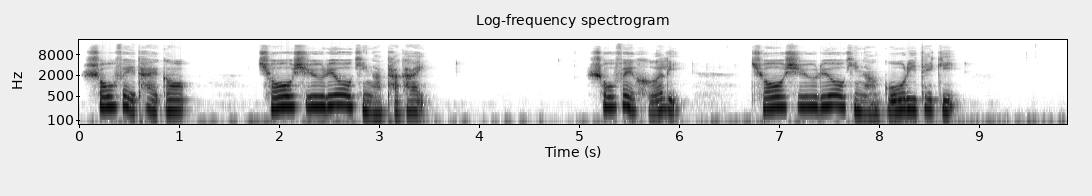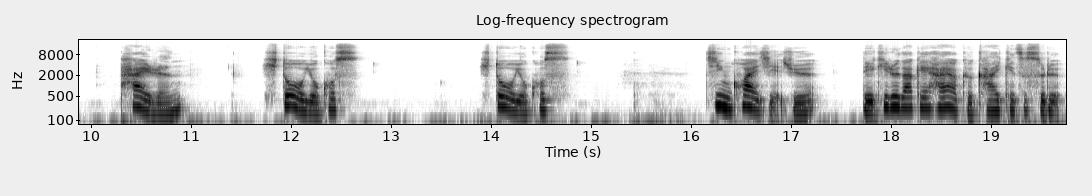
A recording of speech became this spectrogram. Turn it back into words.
收费太高、徴収料金が高い。收费合理，徴収料金が合理的。派人、人をよこす、人をよこす。尽快解決、 できるだけ早く解決する。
